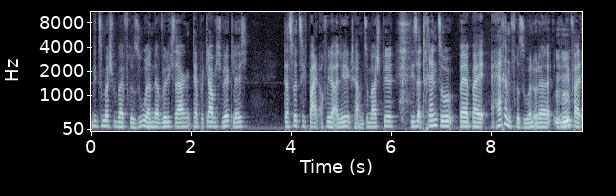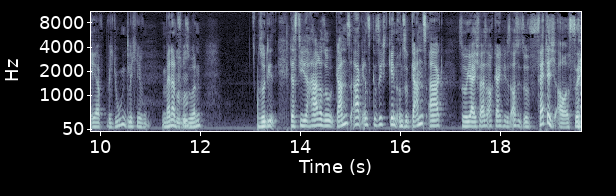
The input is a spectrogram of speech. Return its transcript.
wie zum Beispiel bei Frisuren, da würde ich sagen, da glaube ich wirklich, das wird sich bald auch wieder erledigt haben. Zum Beispiel dieser Trend so bei, bei Herrenfrisuren oder in Mhm. dem Fall eher bei jugendlichen Männernfrisuren, so die, dass die Haare so ganz arg ins Gesicht gehen und so ganz arg so, ja, ich weiß auch gar nicht, wie das aussieht, so fettig aussehen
